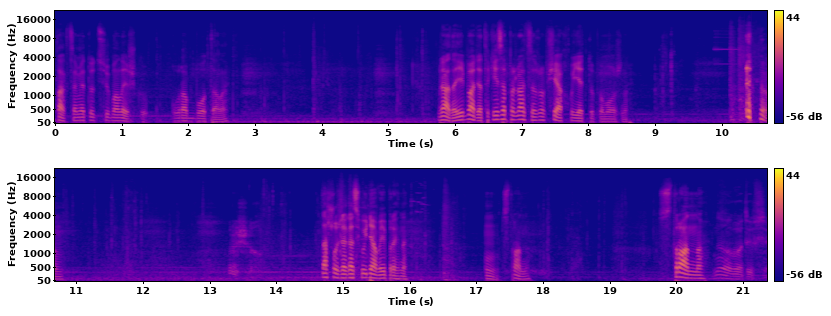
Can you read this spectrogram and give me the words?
Так, це ми тут цю малишку уработали. Бля, да їбать, я такий заправляти, це ж вообще охуєть тупо можна. Прошел. Та що ж, якась хуйня випригне. М, странно. Странно. Ну вот и все.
